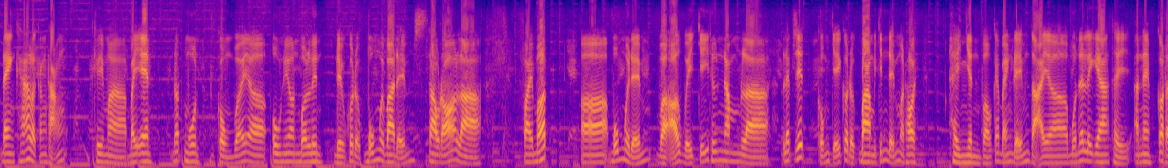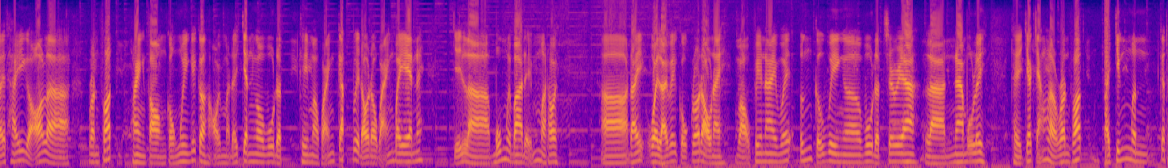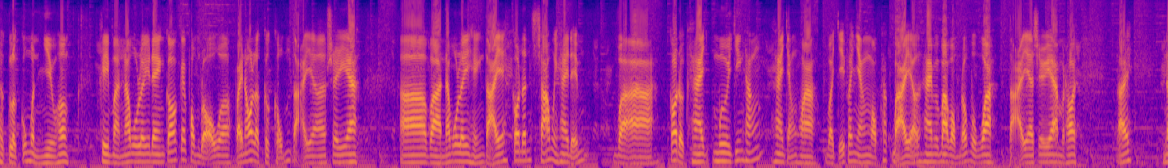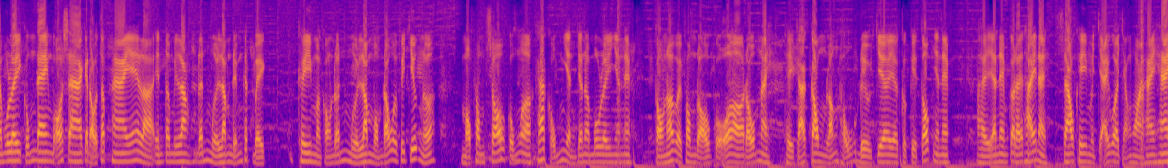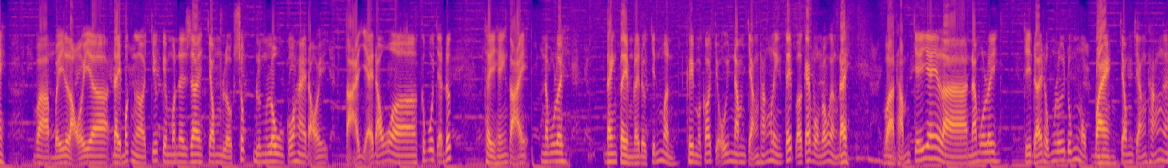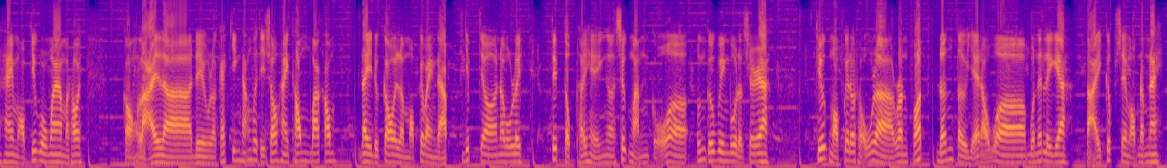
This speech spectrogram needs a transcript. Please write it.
đang khá là căng thẳng khi mà Bayern, Dortmund cùng với uh, Union Berlin đều có được 43 điểm. Sau đó là Freiburg uh, 40 điểm và ở vị trí thứ năm là Leipzig cũng chỉ có được 39 điểm mà thôi thì nhìn vào cái bảng điểm tại uh, Bundesliga thì anh em có thể thấy rõ là Frankfurt hoàn toàn còn nguyên cái cơ hội mà để tranh ngôi vô địch khi mà khoảng cách với đội đầu bảng Bayern ấy chỉ là 43 điểm mà thôi à, đấy quay lại với cuộc đối đầu này. Vào phiên này với ứng cử viên uh, vô địch Serie A là Napoli. Thì chắc chắn là Frankfurt phải chứng minh cái thực lực của mình nhiều hơn. Khi mà Napoli đang có cái phong độ uh, phải nói là cực khủng tại uh, Serie A. À, và Napoli hiện tại có đến 62 điểm và có được 20 chiến thắng, hai trận hòa và chỉ phải nhận một thất bại ở 23 vòng đấu vừa qua tại uh, Serie A mà thôi. Đấy, Napoli cũng đang bỏ xa cái đội top 2 ấy là Inter Milan đến 15 điểm cách biệt khi mà còn đến 15 vòng đấu ở phía trước nữa. Một thông số cũng ờ, khá khủng dành cho Napoli nha anh em. Còn nói về phong độ của ờ, đội bóng này thì cả công lẫn thủ đều chơi cực kỳ tốt nha anh em. Thì anh em có thể thấy này, sau khi mà trải qua trận hòa 2-2 và bị loại ờ, đầy bất ngờ trước Cremonese trong lượt sút lưng lưu của hai đội tại giải đấu cúp quốc gia Đức thì hiện tại Napoli đang tìm lại được chính mình khi mà có chuỗi 5 trận thắng liên tiếp ở các vòng đấu gần đây. Và thậm chí ấy là Napoli chỉ để thủng lưới đúng một bàn trong trận thắng 2-1 trước Roma mà thôi. Còn lại là đều là các chiến thắng với tỷ số 2-0, 3-0 đây được coi là một cái bàn đạp giúp cho Napoli tiếp tục thể hiện ờ, sức mạnh của ờ, ứng cử viên vô địch Serie A trước một cái đối thủ là Ranford đến từ giải đấu ờ, Bundesliga tại cúp C1 năm nay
